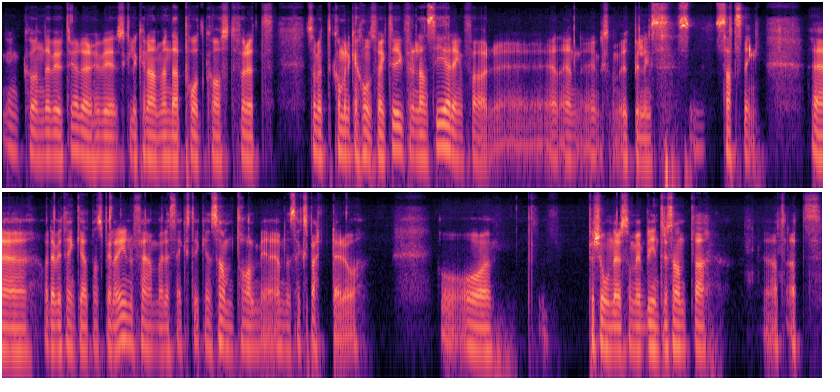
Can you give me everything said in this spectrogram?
en kund där vi utreder hur vi skulle kunna använda podcast för ett, som ett kommunikationsverktyg för en lansering för eh, en, en, en liksom utbildningssatsning. Eh, och där vi tänker att man spelar in fem eller sex stycken samtal med ämnesexperter och, och, och personer som är- blir intressanta att, att,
